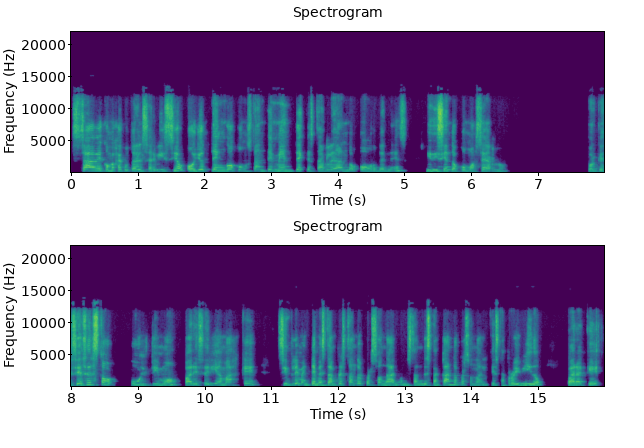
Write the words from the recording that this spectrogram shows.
sabe cómo ejecutar el servicio, o yo tengo constantemente que estarle dando órdenes y diciendo cómo hacerlo. Porque si es esto último, parecería más que simplemente me están prestando el personal, o me están destacando personal, que está prohibido, para que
